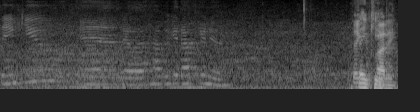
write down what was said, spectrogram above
thank you and uh, have a good afternoon. Thank you. buddy.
